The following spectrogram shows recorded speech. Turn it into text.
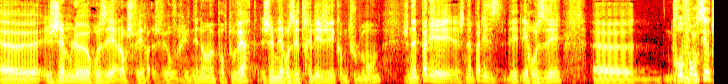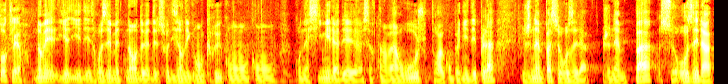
Euh, J'aime le rosé. Alors je vais, je vais ouvrir une énorme porte ouverte. J'aime les rosés très légers comme tout le monde. Je n'aime pas les, je n'aime pas les, les, les rosés. euh, Trop foncé ou trop clair Non, mais il y, a- il y a des rosés maintenant, de, de- soi-disant des grands crus qu'on qu'on- qu'on assimile à, des, à certains vins rouges pour accompagner des plats. Je n'aime pas ce rosé-là. Je n'aime pas ce rosé-là.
